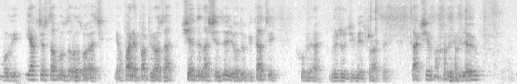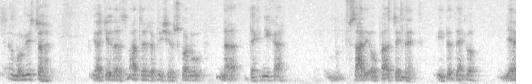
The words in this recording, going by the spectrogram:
mówi, ja chcę z tobą rozmawiać. Ja palę papierosa, siedzę na siedzeniu od ubikacji, kurde, wyrzuci mnie z pracy. Tak się bawię, ja nie Mówisz co, ja cię naznaczę, żeby się szkolił na technika w sali operacyjne i do tego nie,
